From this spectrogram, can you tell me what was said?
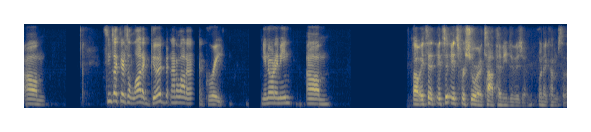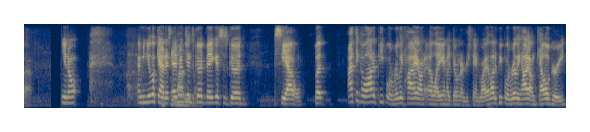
Um, seems like there's a lot of good, but not a lot of great. You know what I mean? Um, Oh, it's a, it's a, it's for sure a top heavy division when it comes to that. you know, I mean, you look at It's it. Edmonton's good, Vegas is good, Seattle, but I think a lot of people are really high on LA, and I don't understand why. A lot of people are really high on Calgary,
